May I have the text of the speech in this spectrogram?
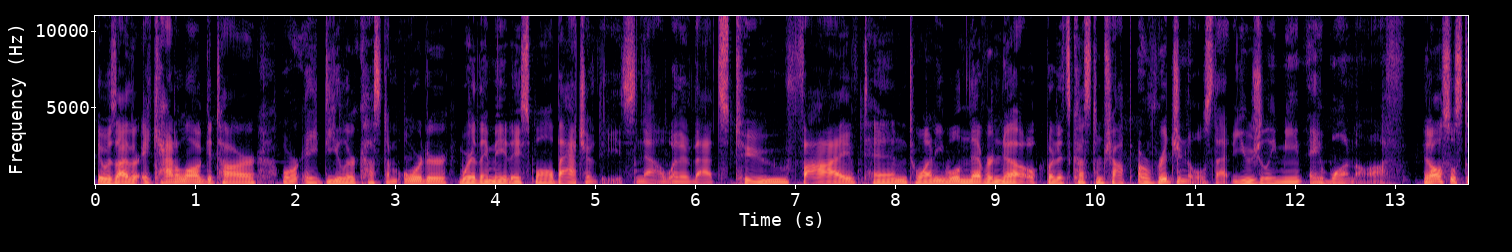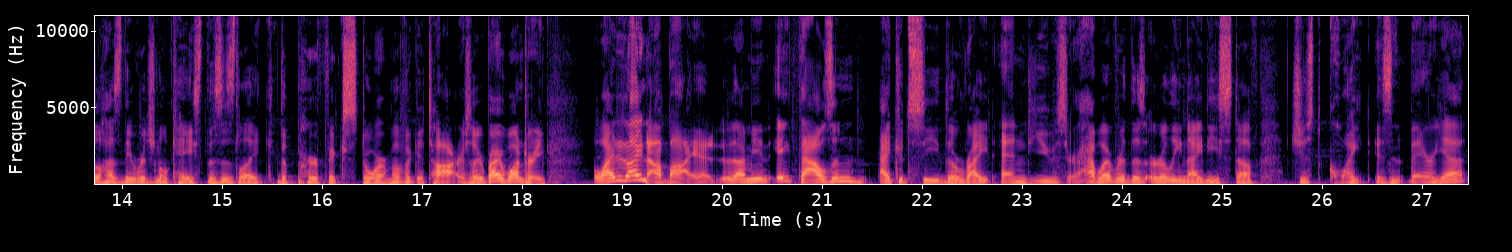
It was either a catalog guitar or a dealer custom order where they made a small batch of these. Now, whether that's two, five, 10, 20, we'll never know, but it's custom shop originals that usually mean a one-off. It also still has the original case. This is like the perfect storm of a guitar. So you're probably wondering, why did I not buy it? I mean, 8,000, I could see the right end user. However, this early 90s stuff just quite isn't there yet.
